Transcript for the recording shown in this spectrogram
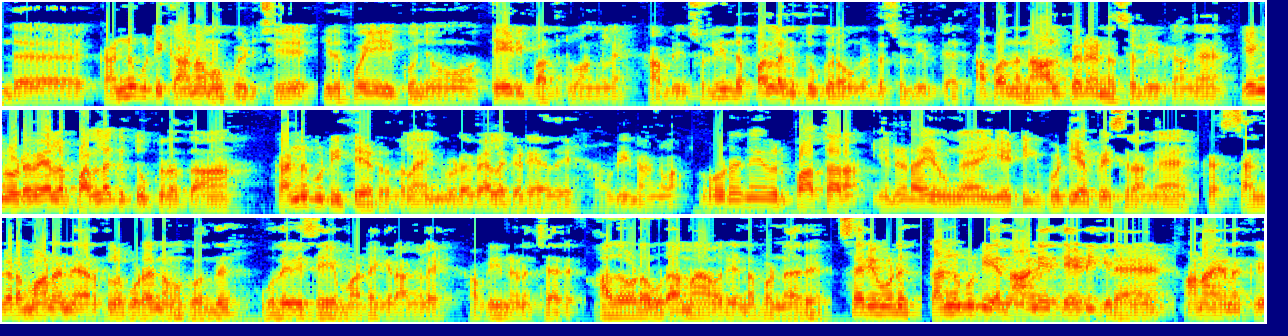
இந்த கண்ணுக்குட்டி காணாம போயிடுச்சு இதை போய் கொஞ்சம் தேடி பார்த்துட்டு வாங்களேன் அப்படின்னு சொல்லி இந்த பல்லக்கு தூக்குறவங்க கிட்ட சொல்லியிருக்காரு. அப்ப அந்த நாலு பேரும் என்ன சொல்லியிருக்காங்க? எங்களோட வேலை பல்லக்கு தூக்குறது தான் கண்ணுக்குட்டி தேடுறதெல்லாம் எங்களோட வேலை கிடையாது அப்படின்னாங்களாம். உடனே இவர் பார்த்தாராம் என்னடா இவங்க ஏட்டிக்கு போட்டியா பேசுறாங்க? க- சங்கடமான நேரத்துல கூட நமக்கு வந்து உதவி செய்ய மாட்டேங்கிறாங்களே அப்படின்னு நினைச்சாரு. அதோட விடாம அவர் என்ன பண்ணாரு சரி விடு கண்ணுக்குட்டிய நானே தேடிக்கிறேன். ஆனா எனக்கு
